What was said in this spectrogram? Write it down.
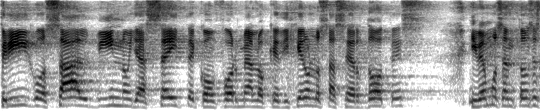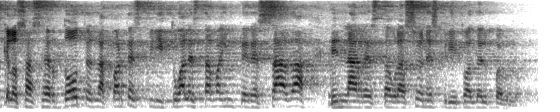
Trigo, sal, vino y aceite, conforme a lo que dijeron los sacerdotes. Y vemos entonces que los sacerdotes, la parte espiritual, estaba interesada en la restauración espiritual del pueblo.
